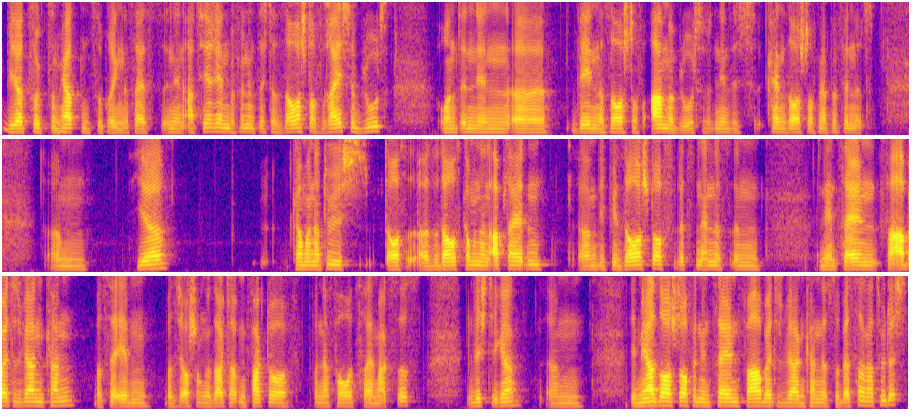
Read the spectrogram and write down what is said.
wieder zurück zum Herzen zu bringen. Das heißt, in den Arterien befindet sich das sauerstoffreiche Blut und in den äh, Venen das sauerstoffarme Blut, in dem sich kein Sauerstoff mehr befindet. Ähm, hier kann man natürlich, daraus, also daraus kann man dann ableiten, ähm, wie viel Sauerstoff letzten Endes im in den Zellen verarbeitet werden kann, was ja eben, was ich auch schon gesagt habe, ein Faktor von der VO2 Max ist, ein wichtiger. Ähm, je mehr Sauerstoff in den Zellen verarbeitet werden kann, desto besser natürlich.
